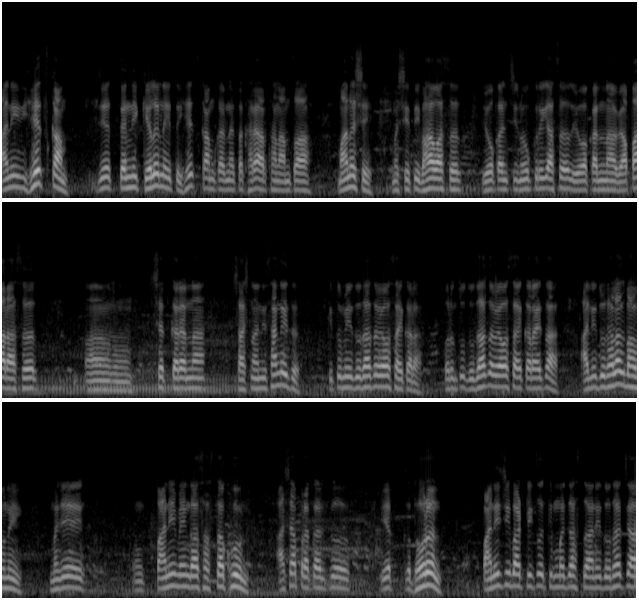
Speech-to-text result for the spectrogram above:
आणि हेच काम जे त्यांनी केलं नाही तर हेच काम करण्याचा खऱ्या अर्थानं आमचा मानस आहे. मग शेती भाव असेल युवकांची नोकरी असेल युवकांना व्यापार असेल शेतकऱ्यांना शासनाने सांगायचं की तुम्ही दुधाचा व्यवसाय करा. परंतु दुधाचा व्यवसाय करायचा आणि दुधालाच भाव नाही. म्हणजे पाणी मेंगा सस्ता खून अशा प्रकारचं एक धोरण पाण्याची बाटलीचं किंमत जास्त आणि दुधाच्या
